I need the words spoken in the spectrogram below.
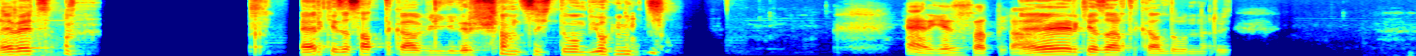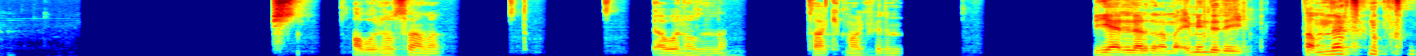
Evet. Herkese sattık abi bilgileri. Şu an sıçtığımın bir oyun için. Herkesi sattık abi. Herkes artık aldı bunları. Şşt, abone olsana lan. Şşt, şşt, abone olun lan. Takip makip edin. Bir yerlerden ama emin de değilim. Tam nereden oldun?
